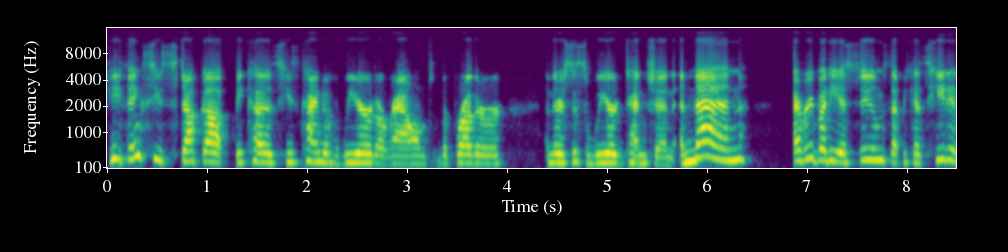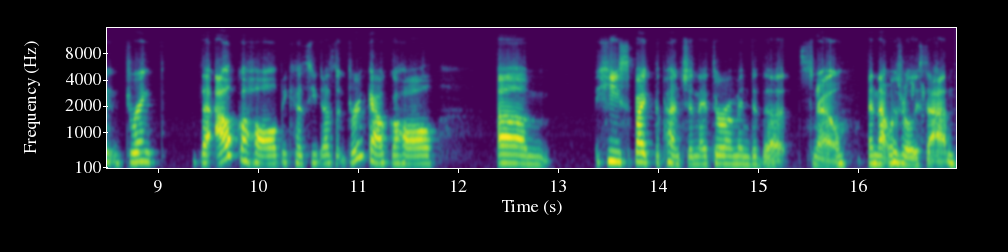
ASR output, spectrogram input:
he thinks he's stuck up because he's kind of weird around the brother and there's this weird tension. And then everybody assumes that because he didn't drink the alcohol because he doesn't drink alcohol, um he spiked the punch and they throw him into the snow. And that was really sad.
